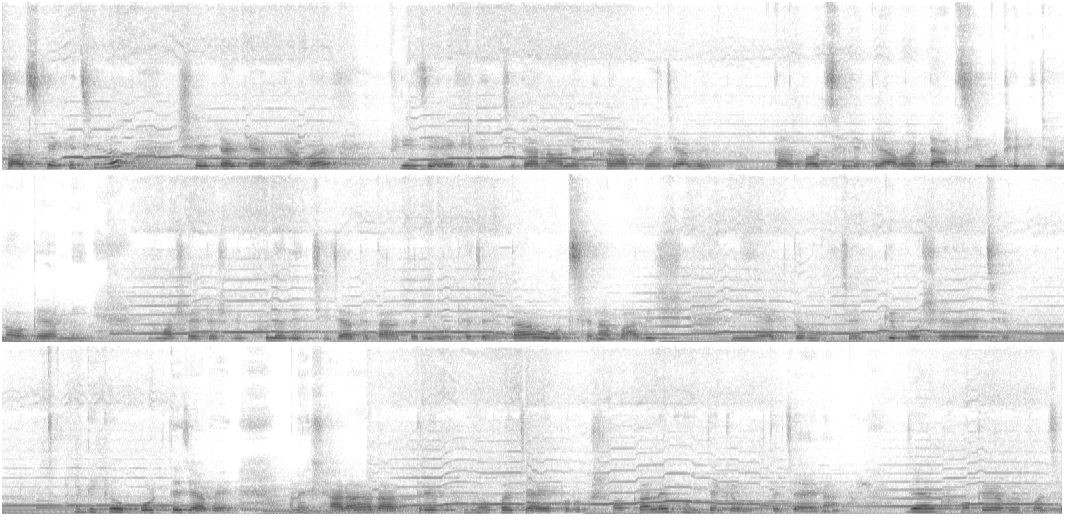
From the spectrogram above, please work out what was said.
সস রেখেছিল, সেটাকে আমি আবার ফ্রিজে রেখে দিচ্ছি। তা নাহলে খারাপ হয়ে যাবে। তারপর ছেলেকে আবার ডাকছি ওঠেনি জন্য, ওকে আমি মশারি টশারি খুলে দিচ্ছি যাতে তাড়াতাড়ি উঠে যায়। তাও উঠছে না, বালিশ নিয়ে একদম চেপকে বসে রয়েছে। এদিকে ও পড়তে যাবে মানে সারা রাত্রে ঘুমো বা যাই পড়ুক, সকালে ঘুম থেকে উঠতে চায় না। যাক, ওকে আমি বলছি,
